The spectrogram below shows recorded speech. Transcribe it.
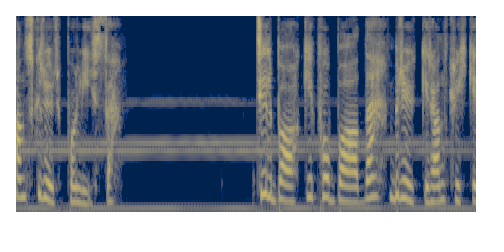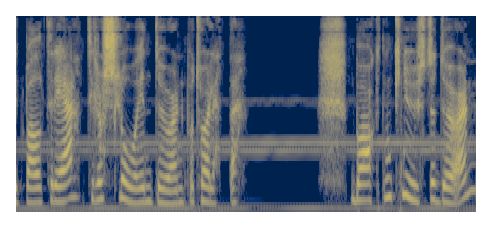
han skrur på lyset. Tilbake på badet bruker han cricketballtreet til å slå inn døren på toalettet. Bak den knuste døren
